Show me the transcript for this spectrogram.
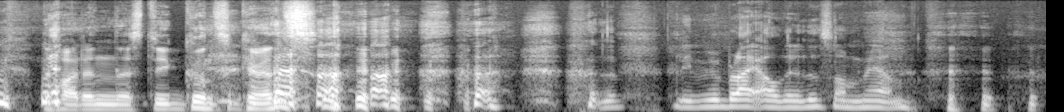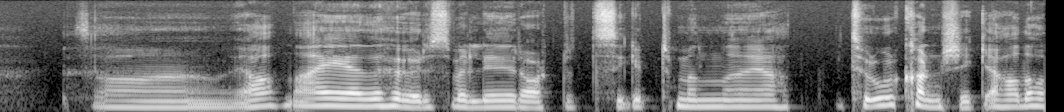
det har en stygg konsekvens. Livet blei aldri det samme igjen. Så ja, nei, det høres veldig rart ut sikkert, men jeg tror kanskje ikke jeg hadde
